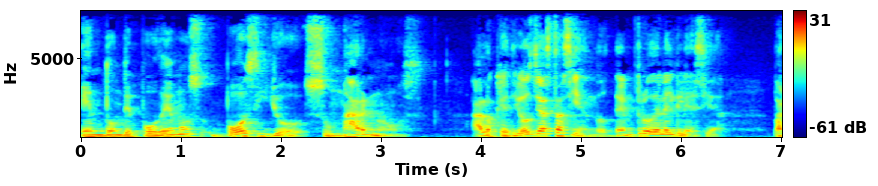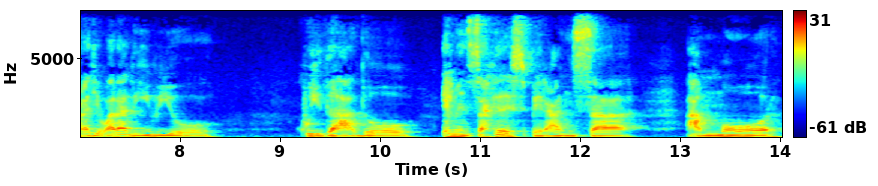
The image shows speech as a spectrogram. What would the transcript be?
en donde podemos vos y yo sumarnos a lo que Dios ya está haciendo dentro de la iglesia para llevar alivio, cuidado, el mensaje de esperanza, amor,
